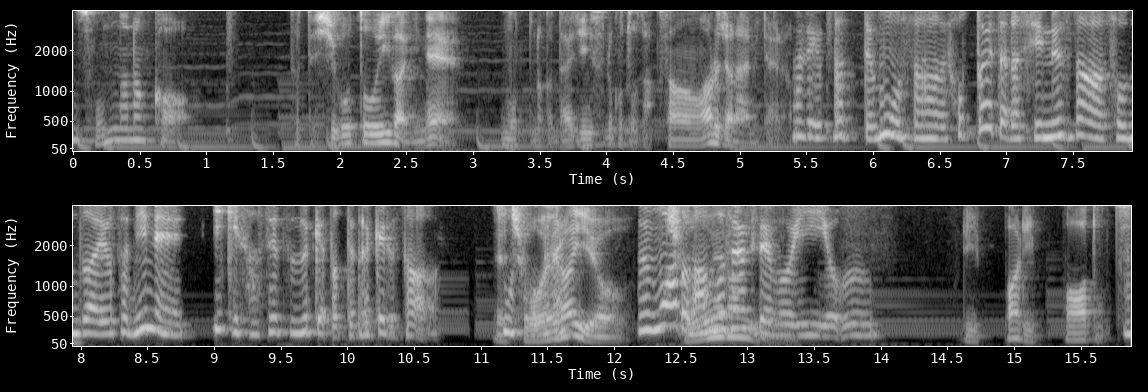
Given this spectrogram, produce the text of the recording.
ん。そんななんかだって仕事以外にねもっとなんか大事にすることたくさんあるじゃないみたいな。あれよ。だってもうさほっといたら死ぬさ存在をさ2年息させ続けたってだけでさいや超偉いよ。もうあと何もしなくてもいいよ。うん。立派立派と思ってさ、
